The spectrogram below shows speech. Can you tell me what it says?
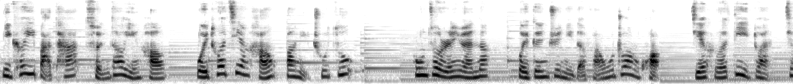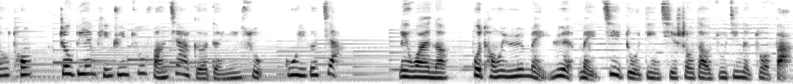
你可以把它存到银行，委托建行帮你出租。工作人员呢，会根据你的房屋状况，结合地段、交通、周边平均租房价格等因素估一个价。另外呢，不同于每月、每季度定期收到租金的做法。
